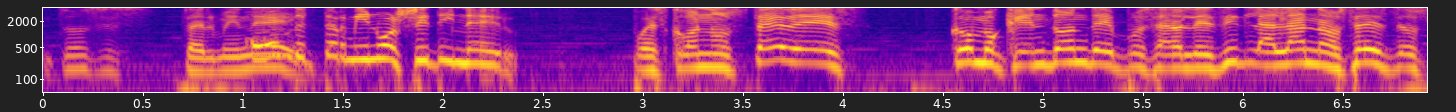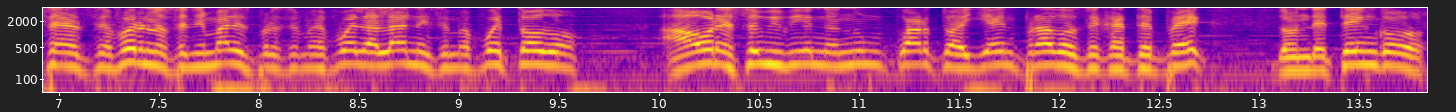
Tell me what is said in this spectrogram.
Entonces terminé. ¿Dónde terminó ese dinero? Pues con ustedes. ¿Cómo que en dónde? Pues a- les di la lana a ustedes. O sea, se fueron los animales, pero se me fue la lana y se me fue todo. Ahora estoy viviendo en un cuarto allá en Prados de Catepec, donde tengo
